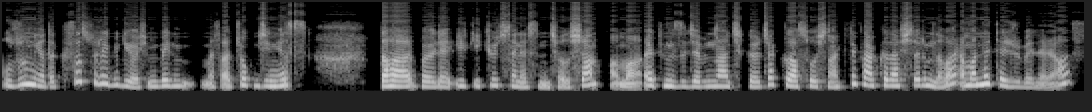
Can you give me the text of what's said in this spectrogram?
uzun ya da kısa sürebiliyor. Şimdi benim mesela çok genius daha böyle ilk 2-3 senesini çalışan ama hepimizi cebinden çıkaracak Cloud Solution Architect arkadaşlarım da var ama ne tecrübeleri az.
